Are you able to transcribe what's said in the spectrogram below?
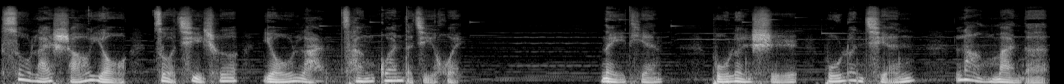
素来少有坐汽车游览参观的机会。那一天，不论时不论钱，浪漫的、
